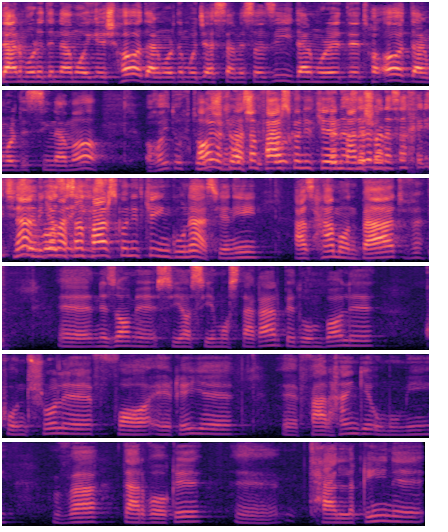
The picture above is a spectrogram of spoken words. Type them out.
در مورد نمایش ها در مورد مجسمه سازی در مورد تئاتر در مورد سینما. آقای دکتر آقای دکتر اصلا فرض کنید که من, شما... من اصلا خیلی چیز نه میگم اصلا فرض کنید که این گونه است. یعنی از همان بعد نظام سیاسی مستقر به دنبال کنترل فائقه فرهنگ عمومی و در واقع تلقین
